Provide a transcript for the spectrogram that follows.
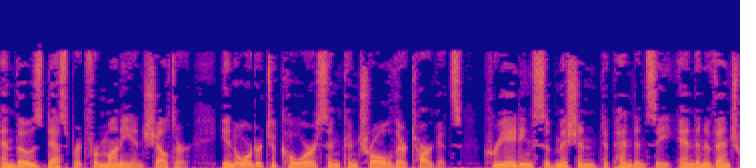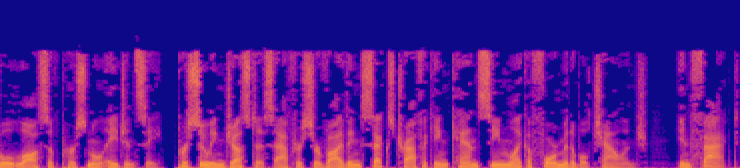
and those desperate for money and shelter, in order to coerce and control their targets, creating submission, dependency, and an eventual loss of personal agency. Pursuing justice after surviving sex trafficking can seem like a formidable challenge. In fact,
